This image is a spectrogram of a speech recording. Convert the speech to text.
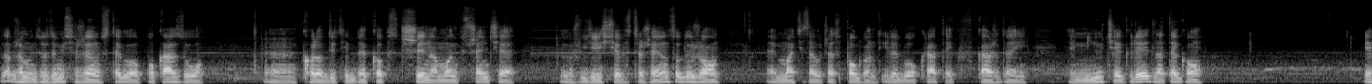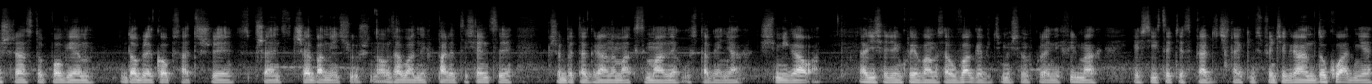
Dobrze, moi drodzy, myślę, że z tego pokazu e, Call of Duty Black Ops 3 na moim sprzęcie już widzieliście wystarczająco dużo. E, Macie cały czas pogląd, ile było kratek w każdej e, minucie gry, dlatego jeszcze raz to powiem, do Black Opsa 3 sprzęt trzeba mieć już no, za ładnych parę tysięcy, żeby ta gra na maksymalnych ustawieniach śmigała. Na dzisiaj dziękuję Wam za uwagę, widzimy się w kolejnych filmach. Jeśli chcecie sprawdzić na jakim sprzęcie grałem dokładnie,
